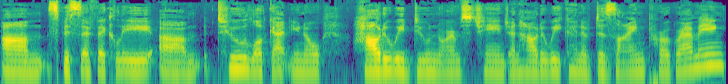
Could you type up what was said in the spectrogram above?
um, specifically um, to look at you know how do we do norms change and how do we kind of design programming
